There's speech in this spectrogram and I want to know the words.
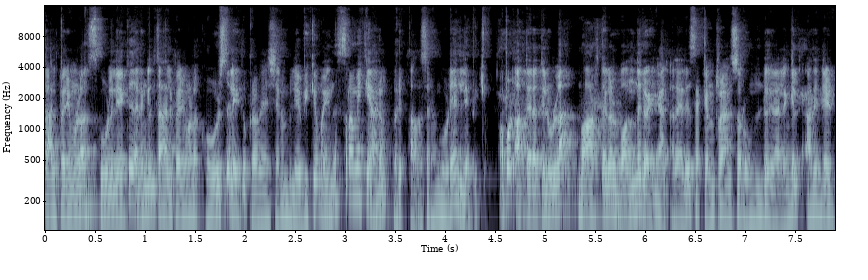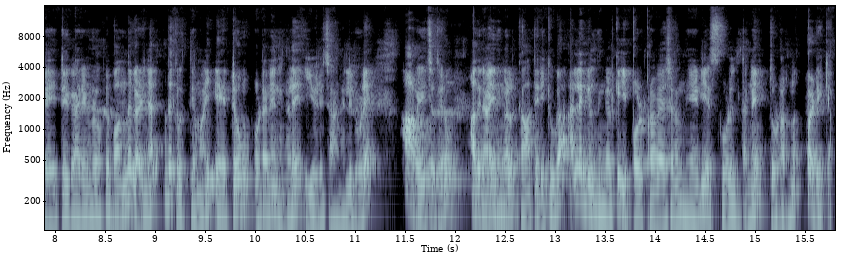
താല്പര്യമുള്ള സ്കൂളിലേക്ക് അല്ലെങ്കിൽ താല്പര്യമുള്ള കോഴ്സിലേക്ക് പ്രവേശനം ലഭിക്കുമെന്ന് ശ്രമിക്കാനും ഒരു അവസരം കൂടെ ലഭിക്കും. അപ്പോൾ അത്തരത്തിലുള്ള വാർത്തകൾ വന്നു കഴിഞ്ഞാൽ അതായത് സെക്കൻഡ് ട്രാൻസ്ഫർ ഉണ്ട് അല്ലെങ്കിൽ അതിന്റെ ഡേറ്റ് കാര്യങ്ങളൊക്കെ വന്നു കഴിഞ്ഞാൽ അത് കൃത്യമായി ഏറ്റവും ഉടനെ നിങ്ങളെ ഈ ഒരു ചാനലിലൂടെ അറിയിച്ചു തരും. അതിനായി നിങ്ങൾ കാത്തിരിക്കുക. അല്ലെങ്കിൽ നിങ്ങൾക്ക് ഇപ്പോൾ പ്രവേശനം നേടിയ സ്കൂളിൽ തന്നെ തുടർന്ന് പഠിക്കാം.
